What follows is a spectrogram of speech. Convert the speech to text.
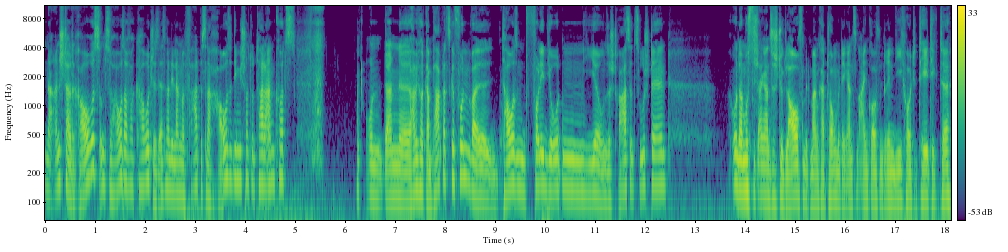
eine Anstalt raus und zu Hause auf der Couch ist. Erstmal die lange Fahrt bis nach Hause, die mich schon total ankotzt. Und dann äh, habe ich heute keinen Parkplatz gefunden, weil tausend Vollidioten hier unsere Straße zustellen. Und da musste ich ein ganzes Stück laufen mit meinem Karton, mit den ganzen Einkäufen drin, die ich heute tätigte.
